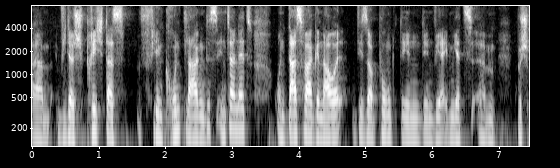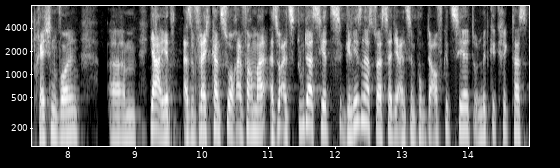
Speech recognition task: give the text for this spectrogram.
ähm, widerspricht das vielen Grundlagen des Internets. Und das war genau dieser Punkt, den, den wir eben jetzt ähm, besprechen wollen. Ähm, ja, jetzt, also vielleicht kannst du auch einfach mal, also als du das jetzt gelesen hast, du hast ja die einzelnen Punkte aufgezählt und mitgekriegt hast,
